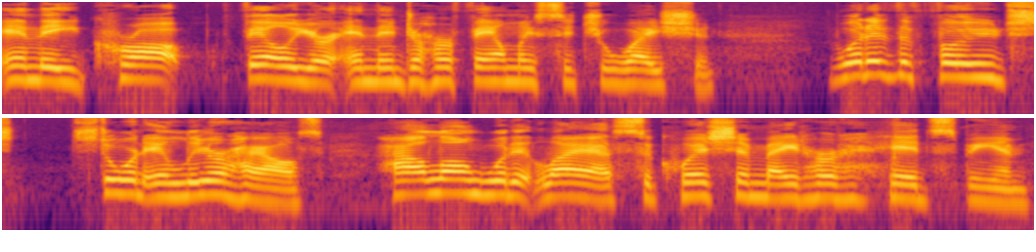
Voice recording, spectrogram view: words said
and the crop failure and then to her family situation. What if the food stored in Lear House? How long would it last? The question made her head spin.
